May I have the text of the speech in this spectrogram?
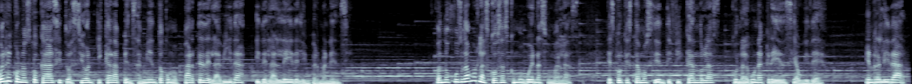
Hoy reconozco cada situación y cada pensamiento como parte de la vida y de la ley de la impermanencia. Cuando juzgamos las cosas como buenas o malas, es porque estamos identificándolas con alguna creencia o idea. En realidad,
